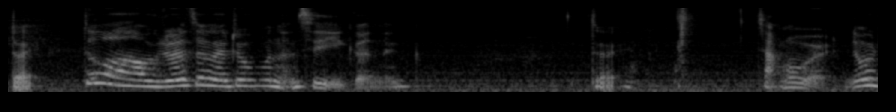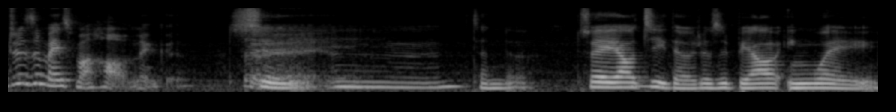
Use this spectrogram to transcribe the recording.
对。对啊，我觉得这个就不能是一个那个对。掌握人，我觉得这没什么好那个。是。嗯。真的，所以要记得就是不要因为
